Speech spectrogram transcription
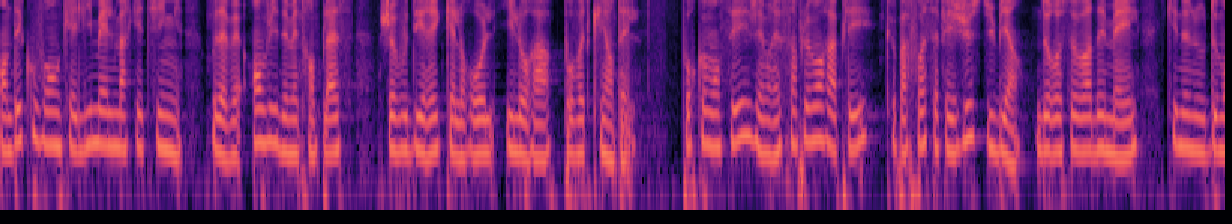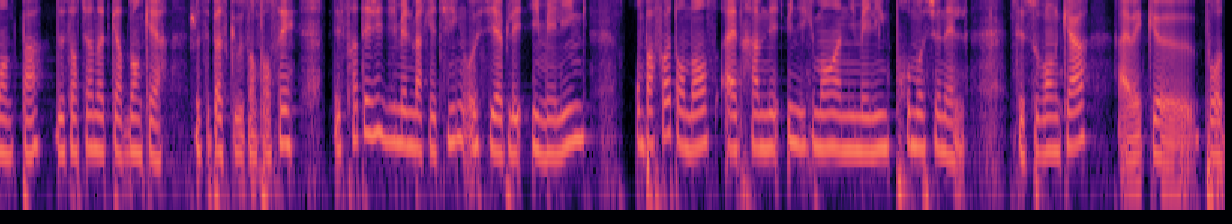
en découvrant quel email marketing vous avez envie de mettre en place, je vous dirai quel rôle il aura pour votre clientèle. Pour commencer, j'aimerais simplement rappeler que parfois ça fait juste du bien de recevoir des mails qui ne nous demandent pas de sortir notre carte bancaire. Je ne sais pas ce que vous en pensez. Les stratégies d'email marketing, aussi appelées emailing, ont parfois tendance à être amenées uniquement à un emailing promotionnel. C'est souvent le cas avec, euh, pour,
